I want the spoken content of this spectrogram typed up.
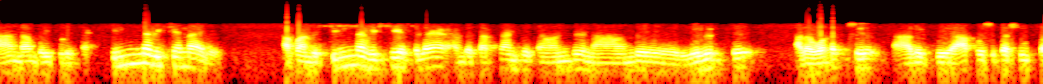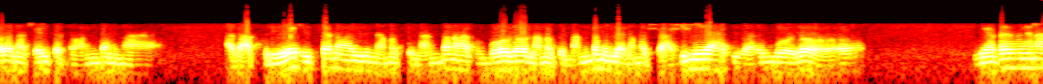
நான் தான் போய் கொடுப்பேன். சின்ன விஷயம் தான் இது. அப்ப அந்த சின்ன விஷயத்துல அந்த சப்கான்சியஸை வந்து நான் வந்து எதிர்த்து அதை உடச்சு அதுக்கு ஆப்போசிட்டா சூப்பரா நான் செயல்பட்டு வந்தேன்னா அது அப்படியே ரிட்டர்ன் ஆகி நமக்கு நண்பனாகும் போதோ நமக்கு நண்பன் இல்லை நமக்கு அடிமையாகி வரும்போதோ எதை வேணா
